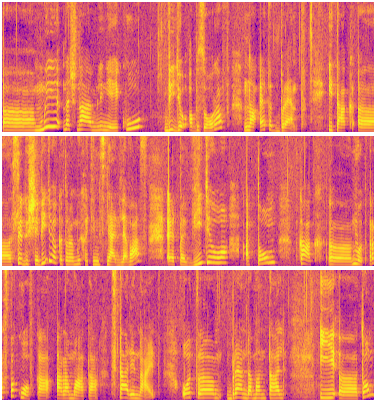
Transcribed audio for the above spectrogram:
Э, мы начинаем линейку видеообзоров на этот бренд. Итак, э, следующее видео, которое мы хотим снять для вас, это видео о том, как э, ну вот, распаковка аромата Starry Night от э, бренда Монталь и о том,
